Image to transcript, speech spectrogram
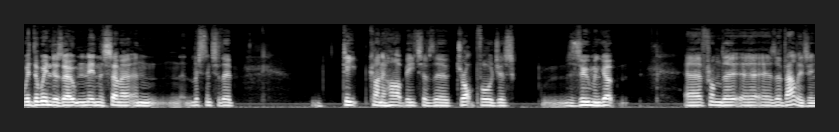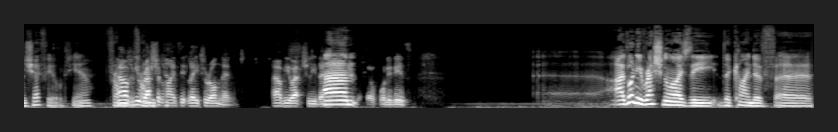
with the windows open in the summer and listening to the deep kind of heartbeat of the drop forgers zooming up uh, from the uh, uh, the valleys in Sheffield. You know, from how have you rationalised it later on then? How have you actually then Um, yourself what it is? I've only rationalised the the kind of uh,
